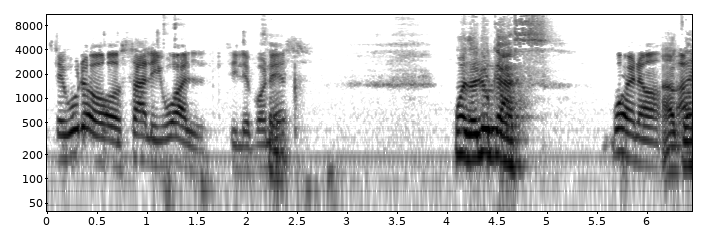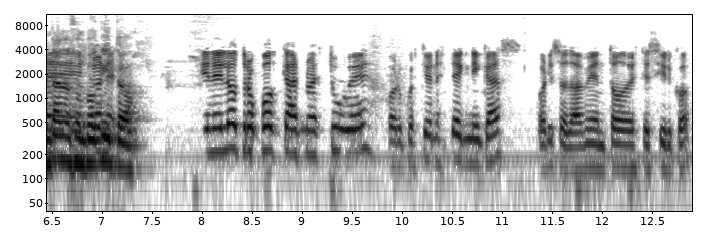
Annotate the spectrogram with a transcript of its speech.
Seguro sale igual si le pones. Bueno, Lucas, Bueno, ah, contanos eh, un en- poquito. En el otro podcast no estuve por cuestiones técnicas, por eso también todo este circo.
